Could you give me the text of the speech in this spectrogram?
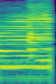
Bye.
